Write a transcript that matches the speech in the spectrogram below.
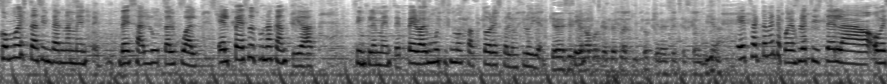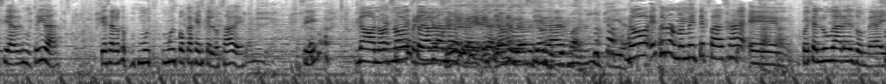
cómo estás internamente, de salud tal cual. El peso es una cantidad, simplemente, pero hay muchísimos factores que lo influyen. Quiere decir ¿sí? que no porque esté flaquito, quiere decir que estoy bien. Exactamente, por ejemplo existe la obesidad desnutrida, que es algo que muy, muy poca gente lo sabe. ¿Sí? No, no, no estoy hablando de... No, esto normalmente pasa en, pues en lugares donde hay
